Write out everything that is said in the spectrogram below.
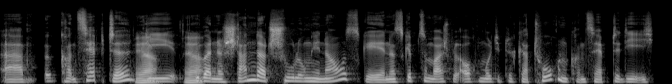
äh, Konzepte, Ja, die ja. über eine Standardschulung hinausgehen. Es gibt zum Beispiel auch Multiplikatorenkonzepte, die ich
